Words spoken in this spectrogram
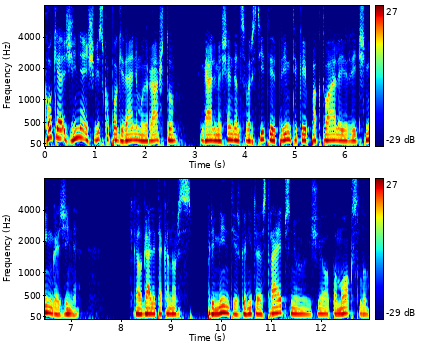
Kokią žinę iš viskupo gyvenimo ir raštų galime šiandien svarstyti ir priimti kaip aktualią ir reikšmingą žinę? Gal galite ką nors priminti iš ganytojo straipsnių, iš jo pamokslų?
